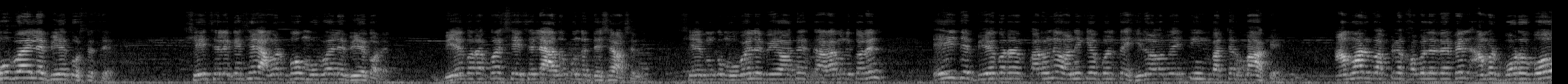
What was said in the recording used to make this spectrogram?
মোবাইলে বিয়ে করতেছে। সেই ছেলেকে সে আমার বউ মোবাইলে বিয়ে করে। বিয়ে করার পর সেই ছেলে আদৌ কোনো দেশে আসেনি। সে এবং মোবাইলে বিয়ে হতে তারা মনে করেন, এই যে বিয়ে করার কারণে অনেকে বলতে হিরো আলম এই তিন বাচ্চার মাকে। আমার আপনারা খবরে নেবেন আমার বড় বউ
